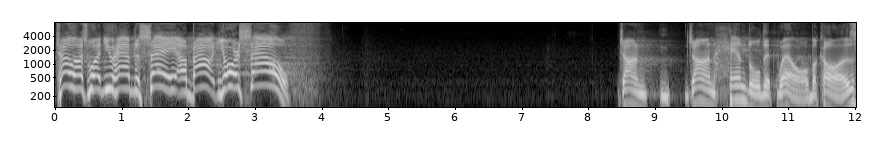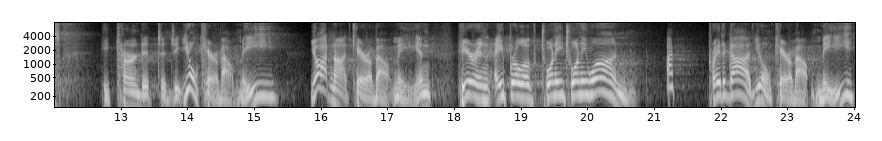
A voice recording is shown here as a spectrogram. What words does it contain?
Tell us what you have to say about yourself. John, John handled it well because he turned it to Jesus. You don't care about me. You ought not care about me. And here in April of 2021, I pray to God you don't care about me.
